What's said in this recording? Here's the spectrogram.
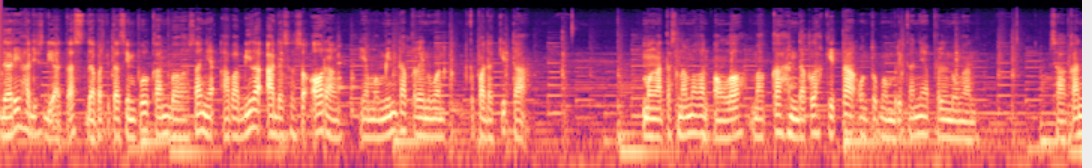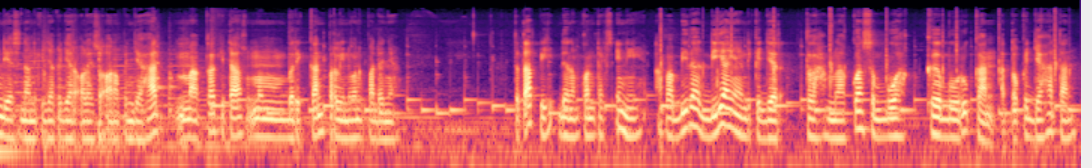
dari hadis di atas dapat kita simpulkan bahwasanya apabila ada seseorang yang meminta perlindungan kepada kita mengatasnamakan Allah, maka hendaklah kita untuk memberikannya perlindungan misalkan dia sedang dikejar-kejar oleh seorang penjahat, maka kita harus memberikan perlindungan kepadanya. Tetapi dalam konteks ini, apabila dia yang dikejar telah melakukan sebuah keburukan atau kejahatan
